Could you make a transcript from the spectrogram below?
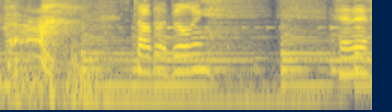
the top of that building, and then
